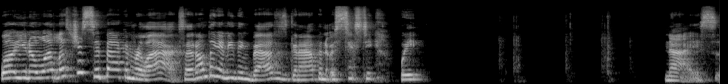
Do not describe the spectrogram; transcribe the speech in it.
Well, you know what? Let's just sit back and relax. I don't think anything bad is going to happen. It was 60. Wait. Nice.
